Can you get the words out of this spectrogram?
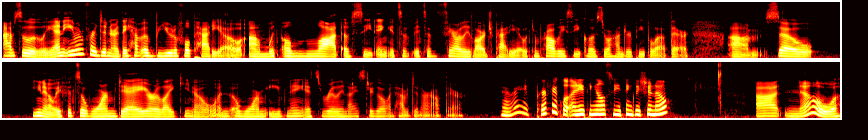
Absolutely, and even for dinner, they have a beautiful patio um, with a lot of seating. It's a it's a fairly large patio. It can probably seat close to hundred people out there. Um, so, you know, if it's a warm day or like you know an, a warm evening, it's really nice to go and have dinner out there. All right, perfect. Well, anything else you think we should know? Uh, no.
